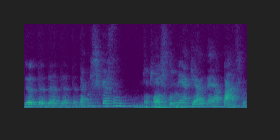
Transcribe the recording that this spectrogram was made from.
da, da, da, da, crucificação de a Cristo, Páscoa, né? né? que é, é a Páscoa.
